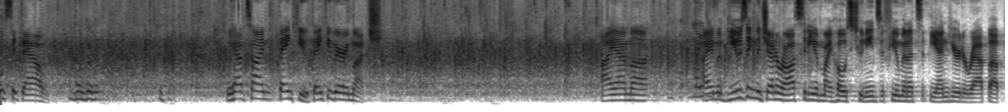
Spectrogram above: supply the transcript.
Oh, sit down. we have time. Thank you. Thank you very much. I am. Uh, I am abusing the generosity of my host who needs a few minutes at the end here to wrap up.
